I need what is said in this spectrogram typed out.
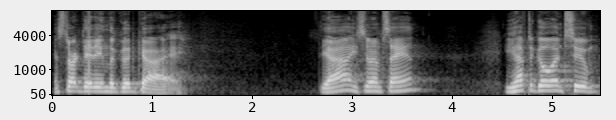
and start dating the good guy. Yeah, you see what I'm saying? You have to go into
